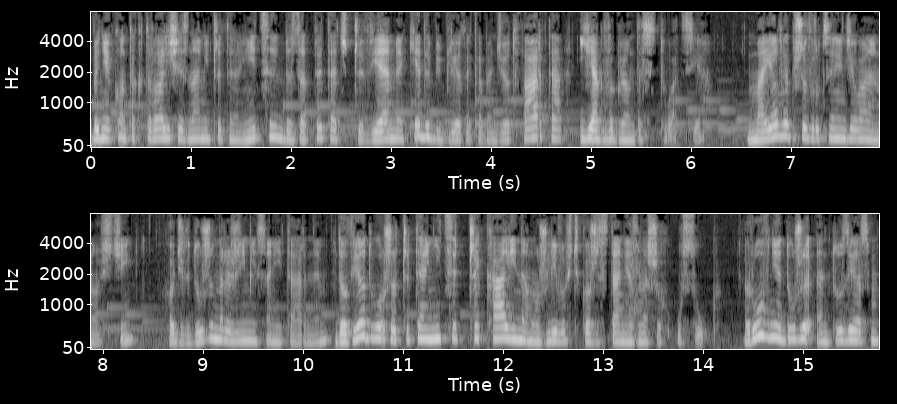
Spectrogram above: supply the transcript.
by nie kontaktowali się z nami czytelnicy, by zapytać, czy wiemy, kiedy biblioteka będzie otwarta i jak wygląda sytuacja. Majowe przywrócenie działalności, choć w dużym reżimie sanitarnym, dowiodło, że czytelnicy czekali na możliwość korzystania z naszych usług. Równie duży entuzjazm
